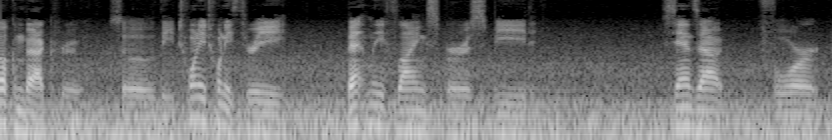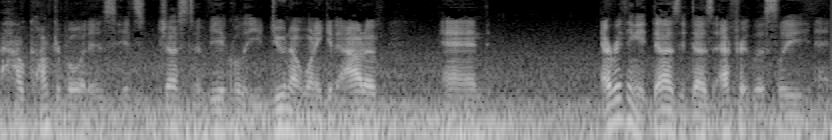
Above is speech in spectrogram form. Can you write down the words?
Welcome back, crew. So, the 2023 Bentley Flying Spur Speed stands out for how comfortable it is. It's just a vehicle that you do not want to get out of, and everything it does, it does effortlessly and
